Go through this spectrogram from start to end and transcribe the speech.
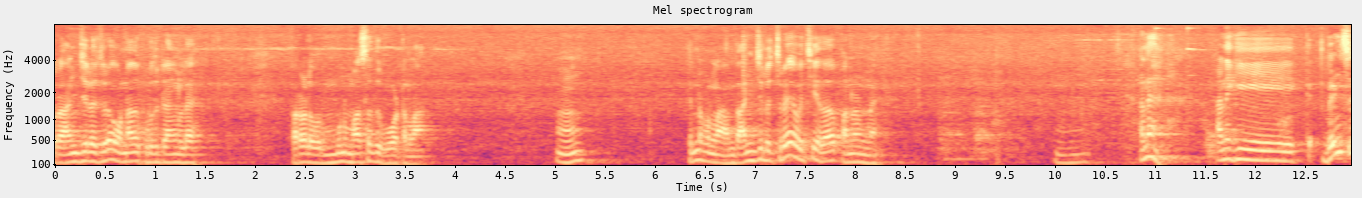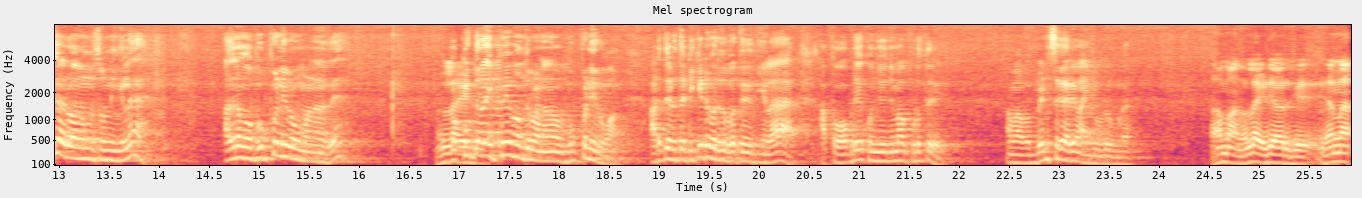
ஒரு அஞ்சு லட்ச ரூபா ஒன்றாவது கொடுத்துட்டாங்களே. பரவாயில்ல ஒரு மூணு மாதத்துக்கு ஓட்டலாம். என்ன பண்ணலாம்? அந்த அஞ்சு லட்ச ரூபாயை வச்சு ஏதாவது பண்ணணுண்ணே. அண்ணே அன்னைக்கு பென்ஸ் கார் வாங்கணும்னு சொன்னீங்களே அது நம்ம புக் பண்ணிடுவோம் அது. நல்ல கூப்பிட்டு தான் இப்போயே வந்துடுவான் நம்ம புக் பண்ணிடுவோம் அடுத்தடுத்த டிக்கெட் வருது பார்த்துருக்கீங்களா? அப்போ அப்படியே கொஞ்சம் கொஞ்சமாக கொடுத்து நம்ம பென்ஸ் காரே வாங்கி விடுவோம்ண்ணே ஆமாம் நல்ல ஐடியா இருக்குது ஏன்னா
